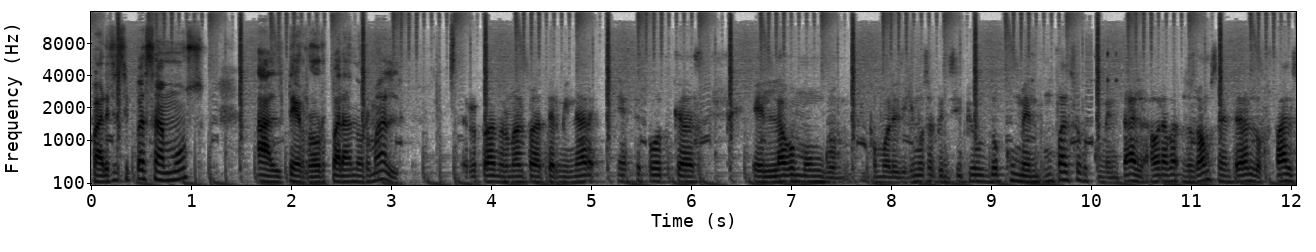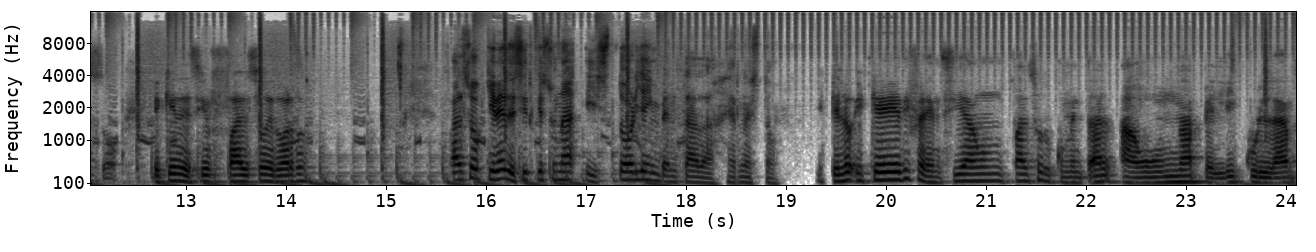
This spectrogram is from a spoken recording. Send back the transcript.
parece si pasamos al terror paranormal? Terror paranormal para terminar este podcast el lago Mongo, como les dijimos al principio, un, document, un falso documental. Ahora nos vamos a entrar a lo falso. ¿Qué quiere decir falso, Eduardo? Falso quiere decir que es una historia inventada, Ernesto. ¿Y qué, lo, ¿Y qué diferencia un falso documental a una película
